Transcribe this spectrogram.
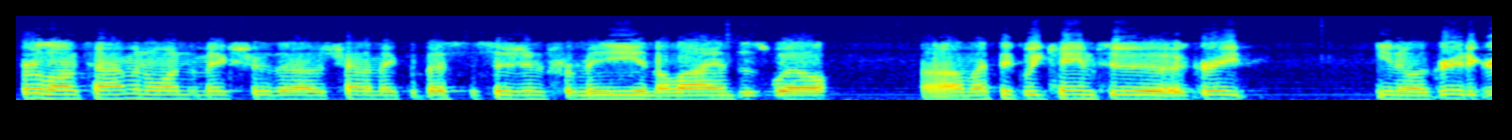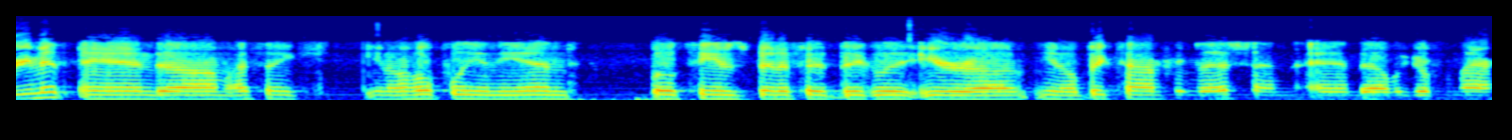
for a long time and wanted to make sure that I was trying to make the best decision for me and the Lions as well um, I think we came to a great, you know, a great agreement, and um, I think you know, hopefully in the end, both teams benefit bigly, you're, uh, you know, big time from this, and and uh, we go from there.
